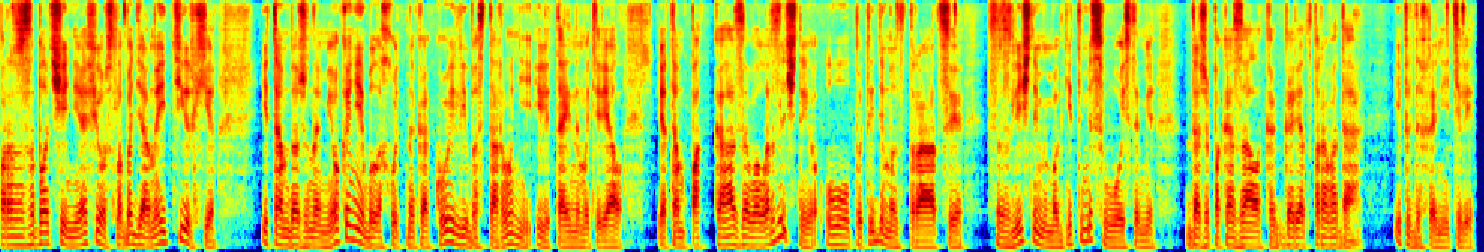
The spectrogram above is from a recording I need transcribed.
про разоблачение афер Слободяна и Тирхи – и там даже намека не было хоть на какой-либо сторонний или тайный материал. Я там показывал различные опыты, демонстрации с различными магнитными свойствами. Даже показал, как горят провода и предохранители,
